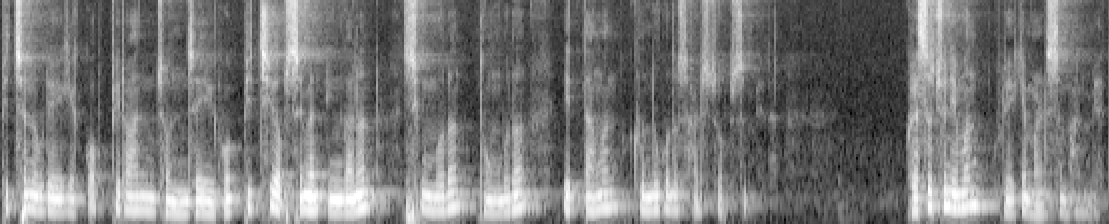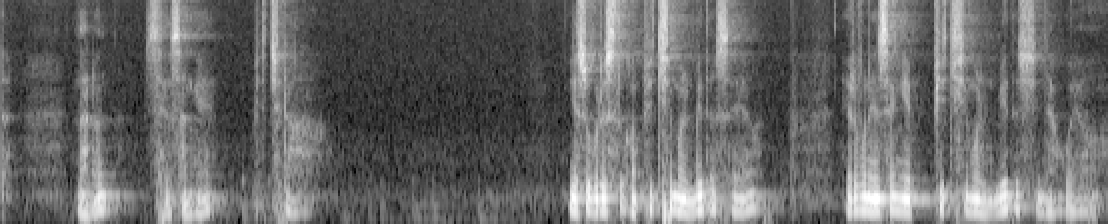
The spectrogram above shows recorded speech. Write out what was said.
빛은 우리에게 꼭 필요한 존재이고 빛이 없으면 인간은 식물은 동물은 이 땅은 그 누구도 살 수 없습니다. 그래서 주님은 우리에게 말씀합니다. 나는 세상의 빛이라. 예수 그리스도가 빛임을 믿으세요? 여러분 인생의 빛임을 믿으시냐고요?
